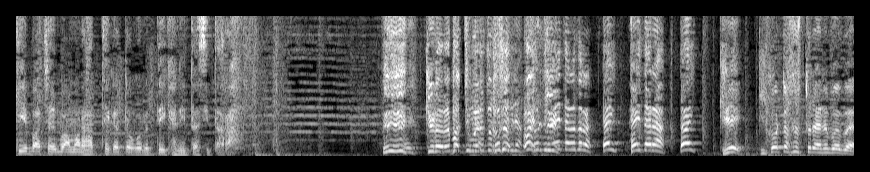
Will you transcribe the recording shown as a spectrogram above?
কে বাঁচাইবো আমার হাত থেকে তো করে দেখে নিতাছি তারা। কি? করতেছিস তোরা এনে বাবা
